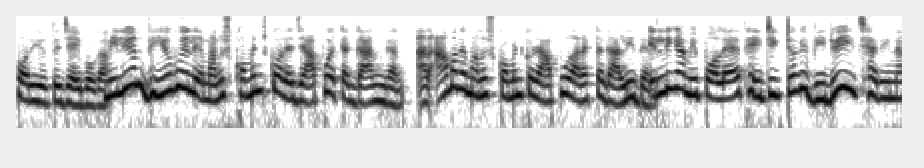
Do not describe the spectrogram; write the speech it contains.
ফরিওতে যাইব গা। মিলিয়ন ভিউ হইলে মানুষ কমেন্ট করে যে, আপু, একটা গান গান। আর আমারে মানুষ কমেন্ট করে, আপু আর একটা গালি দেন। এর লিগে আমি পলায়াত এই টিকটকে ভিডিওই ছাড়ি না।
